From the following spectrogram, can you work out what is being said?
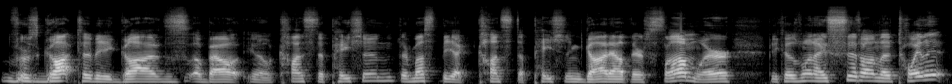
there's got to be gods about, you know, constipation. There must be a constipation god out there somewhere because when I sit on the toilet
